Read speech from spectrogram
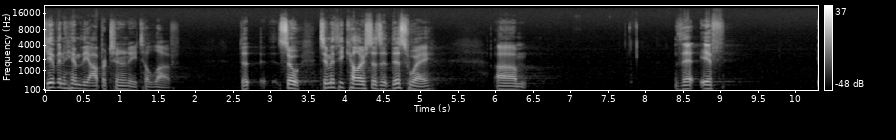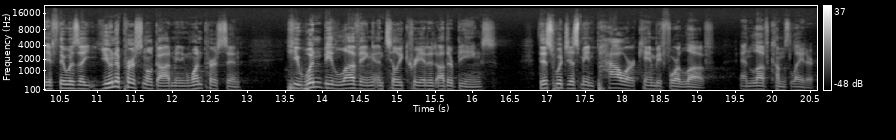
given him the opportunity to love. So Timothy Keller says it this way um, that if, if there was a unipersonal God, meaning one person, he wouldn't be loving until he created other beings. This would just mean power came before love, and love comes later.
